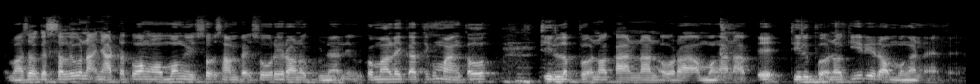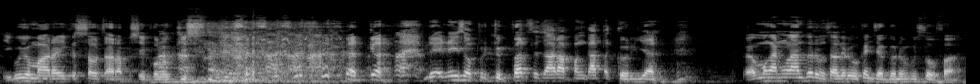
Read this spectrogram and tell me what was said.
Termasuk kesel itu nak nyatet wong ngomong esuk sampai sore ra ono gunane. Mergo malaikat iku mangkel dilebokno kanan ora omongan apik, dilebokno kiri ra omongan apik. Iku yo marai kesel secara psikologis. Nek ini iso berdebat secara pengkategorian. Omongan ngelantur misalnya Rugen jagoan Mustafa.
